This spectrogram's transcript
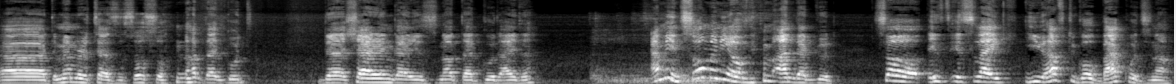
Uh, the memory test is also not that good. The Sharanga is not that good either. I mean, so many of them aren't that good. So it's, it's like you have to go backwards now.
